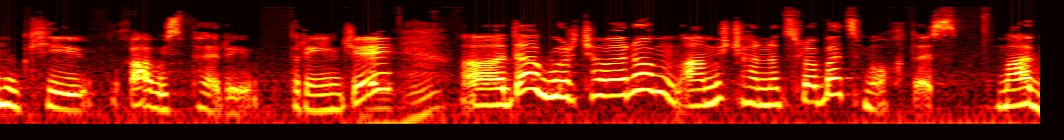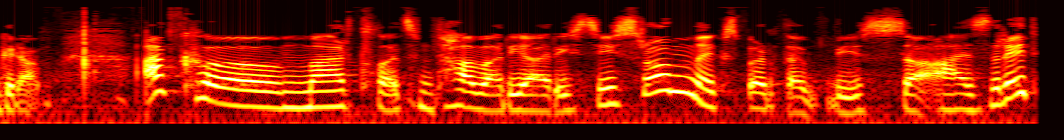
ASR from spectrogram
მუქი ყავისფერი ბრინჯი და გვირჩევენ რომ ამის ჩანაცვლებაც მოხდეს. მაგრამ აქ მართლაც მთავარი არის ის, რომ ექსპერტების აზრით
